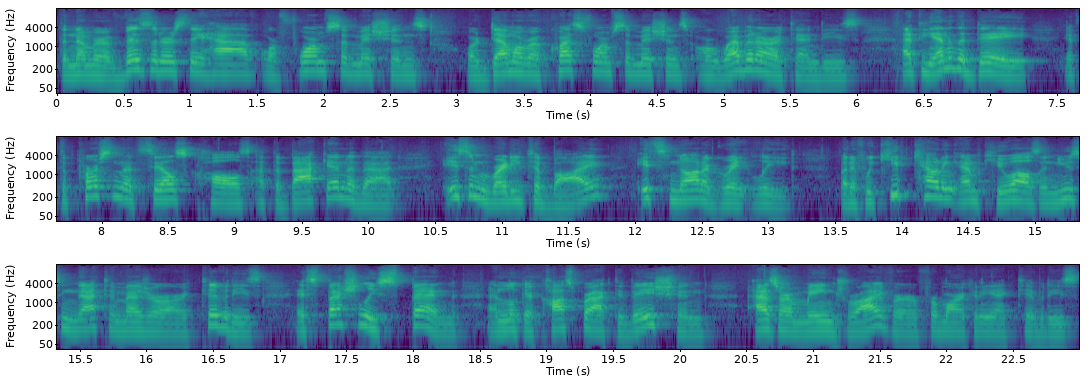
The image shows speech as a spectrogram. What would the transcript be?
the number of visitors they have, or form submissions, or demo request form submissions, or webinar attendees, at the end of the day, if the person that sales calls at the back end of that isn't ready to buy, it's not a great lead. But if we keep counting MQLs and using that to measure our activities, especially spend and look at cost per activation, as our main driver for marketing activities,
